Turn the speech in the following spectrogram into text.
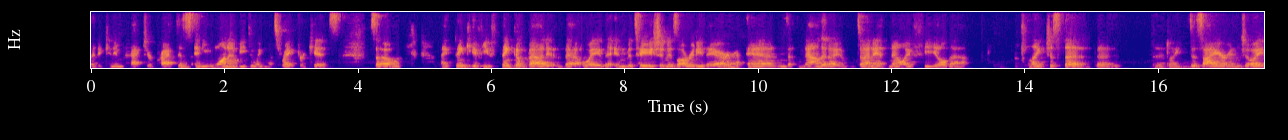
that it can impact your practice and you want to be doing what's right for kids so I think if you think about it that way, the invitation is already there. And now that I have done it, now I feel that like just the, the, the like desire and joy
